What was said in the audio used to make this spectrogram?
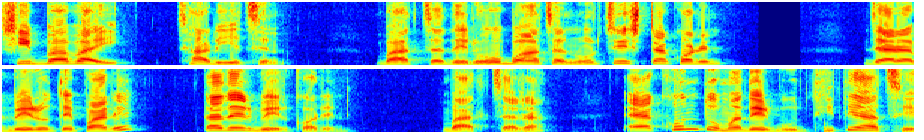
শিব বাবাই ছাড়িয়েছেন। বাচ্চাদেরও বাঁচানোর চেষ্টা করেন। যারা বেরোতে পারে, তাদের বের করেন। বাচ্চারা, এখন তোমাদের বুদ্ধিতে আছে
